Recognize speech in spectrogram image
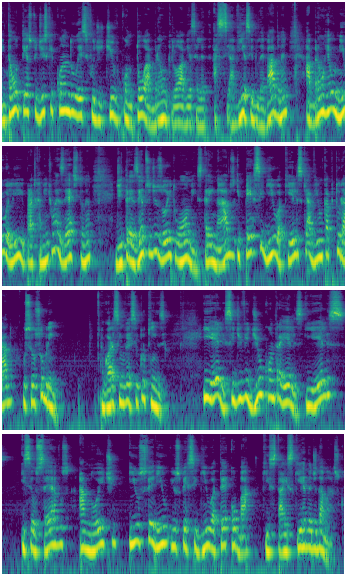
Então o texto diz que quando esse fugitivo contou a Abrão que Ló havia, havia sido levado, né, Abrão reuniu ali praticamente um exército, né, de 318 homens treinados e perseguiu aqueles que haviam capturado o seu sobrinho. Agora sim, o versículo 15. E ele se dividiu contra eles, e eles e seus servos à noite, e os feriu e os perseguiu até Obá, que está à esquerda de Damasco.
